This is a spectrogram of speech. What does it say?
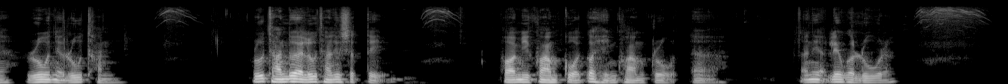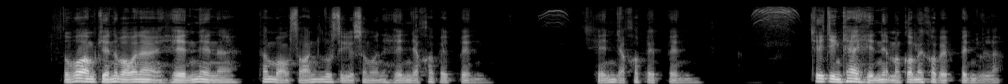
นะรู้เนี่ยรู้ทัน รู้ทันด้วยรู้ทันด้วยสติ พอมีความโกรธก็เห็นความโกรธอ่าอันนี้เรียกว่ารู้แล้วหลวงพ่อคำเขียนท่านบอกว่านะเห็นเนี่ยนะท่านบอกสอนรู้สึกอยู่เสมอเห็นอย่าเข้าไปเป็น เห็นอย่าเข้าไปเป็นที่จริงแค่เห็นเนี่ยมันก็ไม่เข้าไปเป็นอยู่แล้ว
